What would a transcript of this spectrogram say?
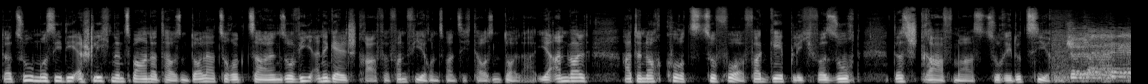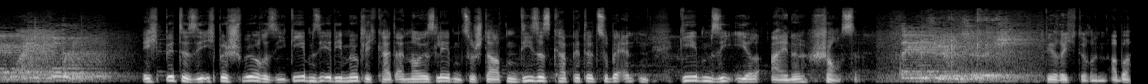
Dazu muss sie die erschlichenen 200.000 Dollar zurückzahlen sowie eine Geldstrafe von 24.000 Dollar. Ihr Anwalt hatte noch kurz zuvor vergeblich versucht, das Strafmaß zu reduzieren. Ich bitte Sie, ich beschwöre Sie, geben Sie ihr die Möglichkeit, ein neues Leben zu starten, dieses Kapitel zu beenden. Geben Sie ihr eine Chance. Die Richterin aber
